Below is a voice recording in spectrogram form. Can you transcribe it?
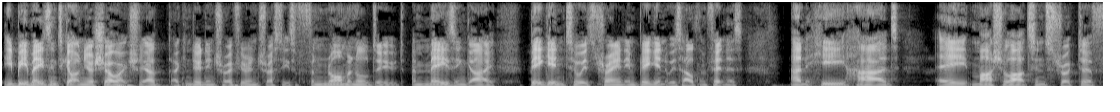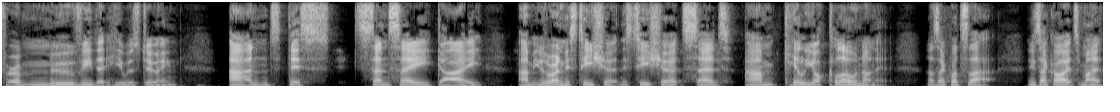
He'd be amazing to get on your show, actually. I, I, can do an intro if you're interested. He's a phenomenal dude, amazing guy, big into his training, big into his health and fitness. And he had a martial arts instructor for a movie that he was doing. And this sensei guy um, he was wearing this t-shirt and this t-shirt said, um, kill your clone on it. And I was like, what's that? And he's like, oh, it's my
